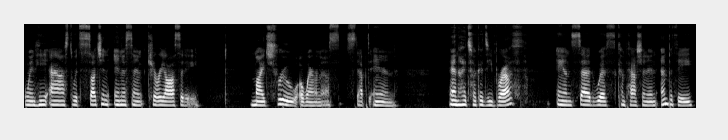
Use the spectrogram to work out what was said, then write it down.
when he asked with such an innocent curiosity, my true awareness stepped in. And I took a deep breath and said with compassion and empathy,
